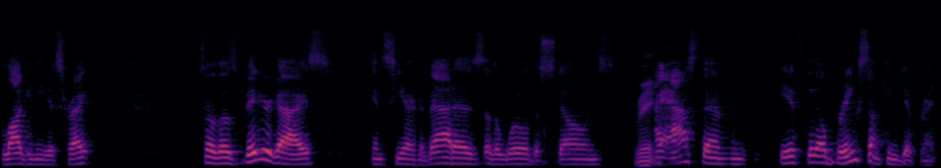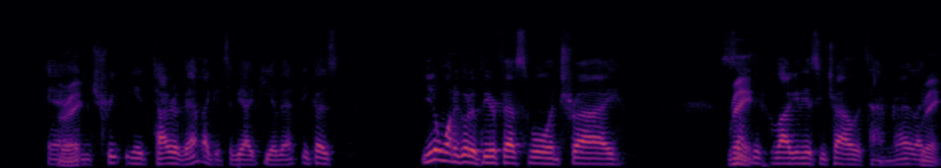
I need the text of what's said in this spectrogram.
Lagunitas, right? So those bigger guys in Sierra Nevadas of the world, the Stones, right. I asked them if they'll bring something different and Right. treat the entire event like it's a VIP event because you don't want to go to a beer festival and try Right. something from Lagunitas you try all the time, right? Like, right.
